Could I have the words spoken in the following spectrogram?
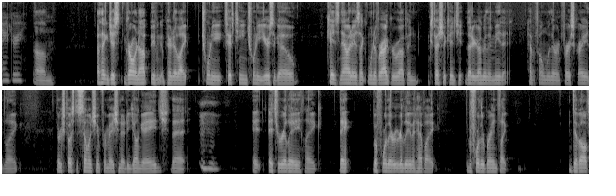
I agree. um i think just growing up even compared to like 20 15 20 years ago kids nowadays like whenever i grew up and especially kids that are younger than me that have a phone when they're in first grade like they're exposed to so much information at a young age that Mm-hmm. it it's really like they before they really even have like before their brains like develop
